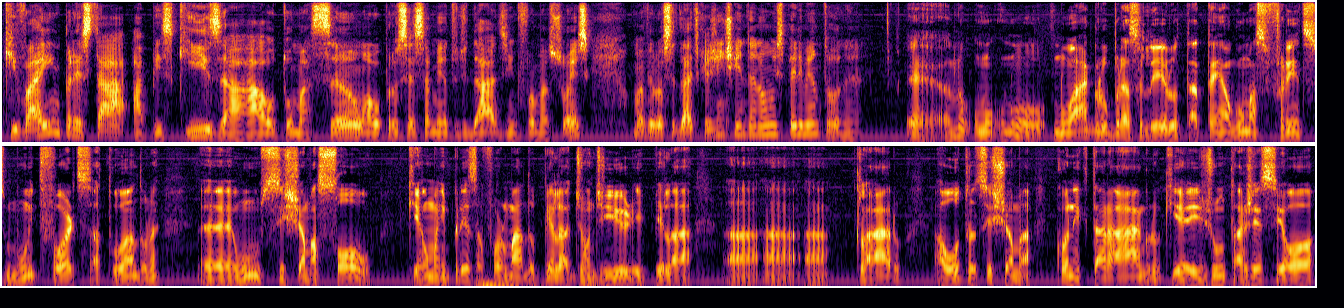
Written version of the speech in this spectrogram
Que vai emprestar à pesquisa, à automação, ao processamento de dados e informações uma velocidade que a gente ainda não experimentou, né? É, no, no, no agro brasileiro tá, tem algumas frentes muito fortes atuando, né? É, um se chama Sol, que é uma empresa formada pela John Deere e pela a, a, a Claro, a outra se chama Conectar a Agro, que aí junta a GCO,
